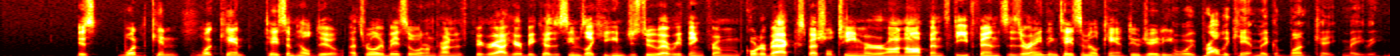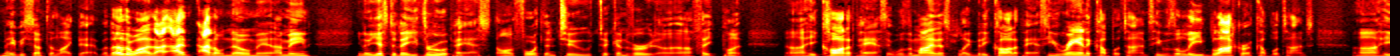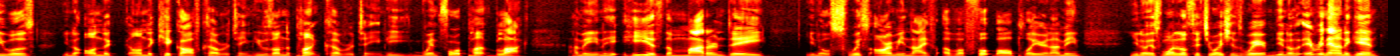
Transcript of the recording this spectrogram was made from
Is what can what can't Taysom Hill do? That's really basically what I'm trying to figure out here because it seems like he can just do everything from quarterback, special teamer, on offense, defense. Is there anything Taysom Hill can't do, JD? Well, he probably can't make a bunt cake, maybe, maybe something like that. But otherwise, I I, I don't know, man. I mean, you know, yesterday he threw a pass on fourth and two to convert a, a fake punt. Uh, he caught a pass. It was a minus play, but he caught a pass. He ran a couple of times. He was a lead blocker a couple of times. Uh, he was you know, on the on the kickoff cover team. He was on the punt cover team. He went for a punt block. I mean, he, he is the modern day, you know, Swiss Army knife of a football player. And I mean, you know, it's one of those situations where, you know, every now and again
